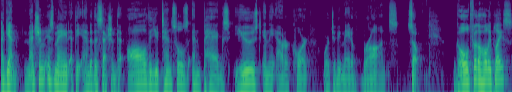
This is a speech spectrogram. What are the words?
Again, mention is made at the end of the section that all the utensils and pegs used in the outer court were to be made of bronze. So, gold for the holy place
